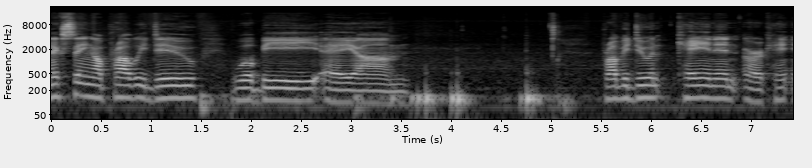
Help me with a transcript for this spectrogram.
Next thing I'll probably do will be a um, probably do an K&N or K,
